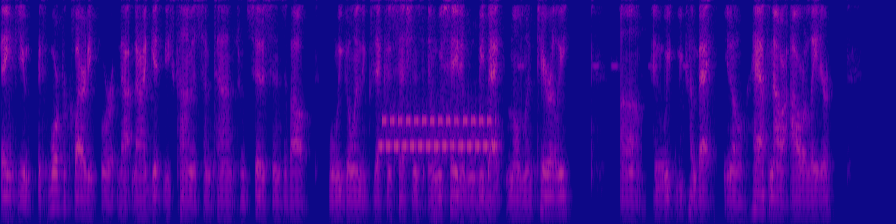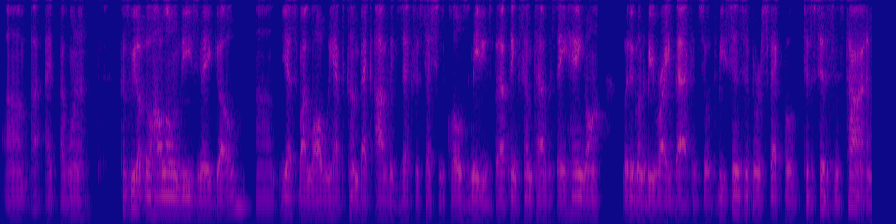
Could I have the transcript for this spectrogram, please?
Thank you. It's more for clarity for now. Now I get these comments sometimes from citizens about when we go into executive sessions and we say that we'll be back momentarily. Um, and we, we come back, you know, half an hour, hour later. Um, I, I, I want to, because we don't know how long these may go. Um, yes, by law, we have to come back out of executive session to close the meetings, but I think sometimes they hang on, but they're going to be right back. And so to be sensitive and respectful to the citizens' time,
